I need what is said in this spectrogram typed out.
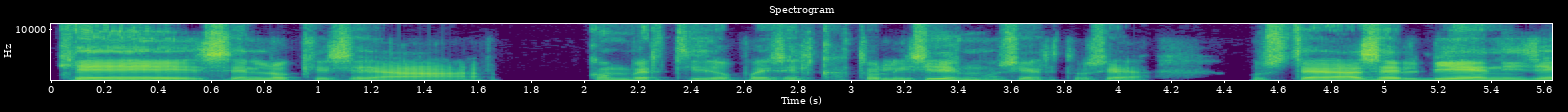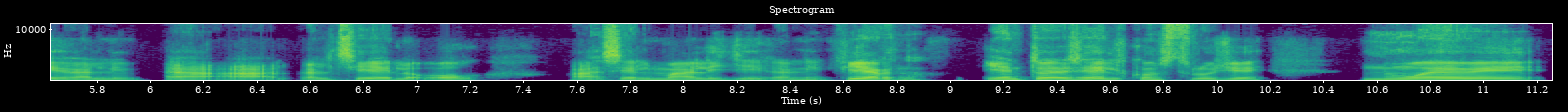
que es en lo que se ha convertido pues el catolicismo, ¿cierto? O sea, usted hace el bien y llega al, al cielo o hace el mal y llega al infierno. Y entonces él construye nueve,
